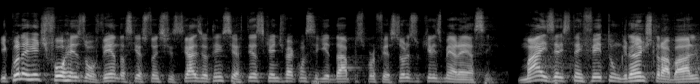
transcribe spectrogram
E quando a gente for resolvendo as questões fiscais, eu tenho certeza que a gente vai conseguir dar para os professores o que eles merecem. Mas eles têm feito um grande trabalho.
